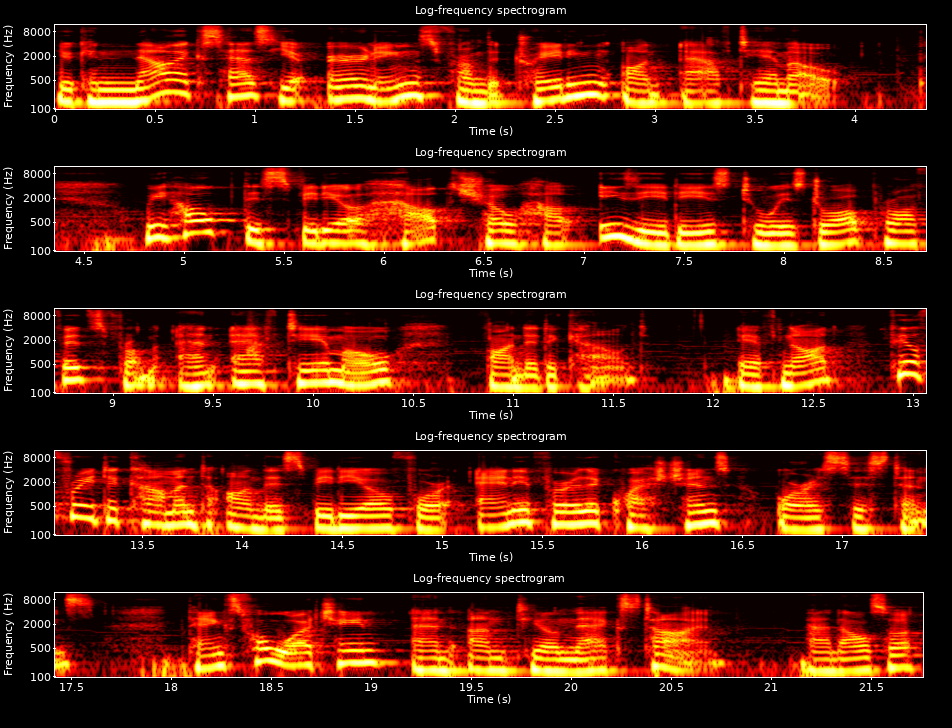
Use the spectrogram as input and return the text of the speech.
You can now access your earnings from the trading on FTMO. We hope this video helped show how easy it is to withdraw profits from an FTMO funded account. If not, feel free to comment on this video for any further questions or assistance. Thanks for watching and until next time. And also,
